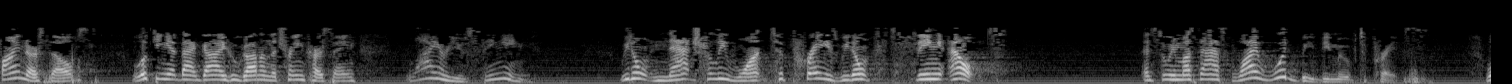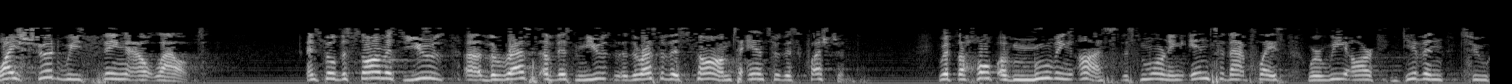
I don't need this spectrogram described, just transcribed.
find ourselves looking at that guy who got on the train car saying, Why are you singing? we don't naturally want to praise. We don't sing out. And so we must ask, why would we be moved to praise? Why should we sing out loud? And so the psalmist used uh, the rest of this mu- the rest of this psalm to answer this question, with the hope of moving us this morning into that place where we are given to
